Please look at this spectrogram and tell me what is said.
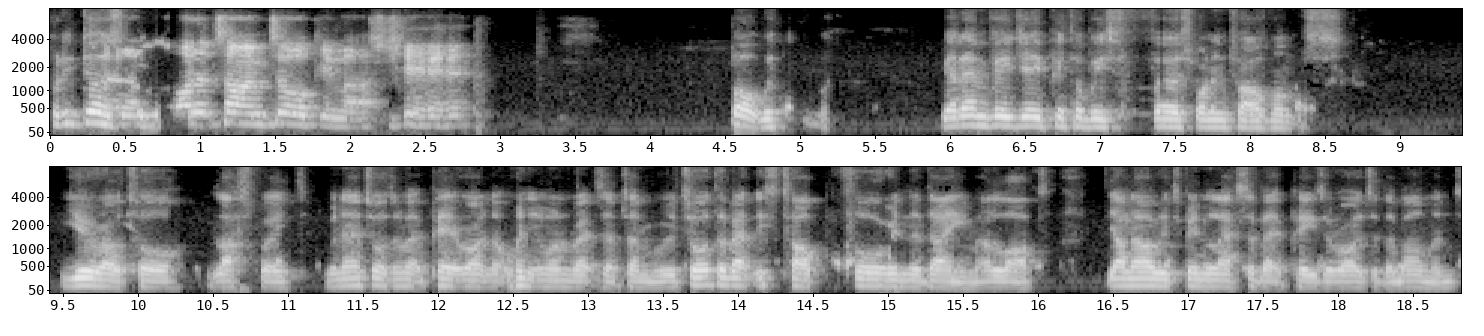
But it does. Spent a lot of time talking last year. But we we had MVG pick first one in twelve months Euro Tour last week. We're now talking about Peter Wright not winning one about September. We talked about this top four in the Dame a lot. Yeah, I know it's been less about Peter Wright at the moment,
